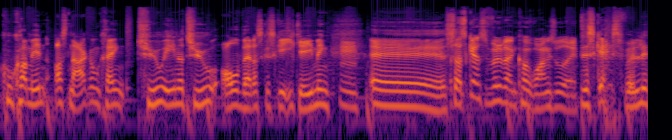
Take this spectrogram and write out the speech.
kunne komme ind og snakke omkring 2021 og hvad der skal ske i gaming. Mm. Øh, Så skal der selvfølgelig være en konkurrence ud af. det skal selvfølgelig.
